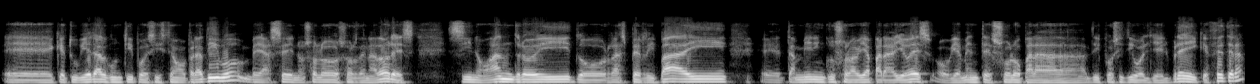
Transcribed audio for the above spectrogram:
eh, que tuviera algún tipo de sistema operativo, véase no solo los ordenadores, sino Android o Raspberry Pi, eh, también incluso lo había para iOS, obviamente solo para dispositivos jailbreak, etcétera,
